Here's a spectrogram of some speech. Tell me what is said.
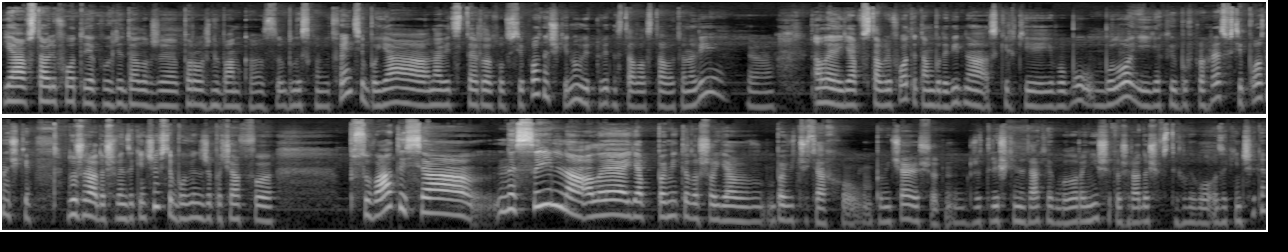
Я вставлю фото, як виглядала вже порожня банка з блиском від Фенсі, бо я навіть стерла тут всі позначки, ну, відповідно, стала ставити нові. е, Але я вставлю фото, там буде видно, скільки його було і який був прогрес в ці позначки. Дуже рада, що він закінчився, бо він вже почав е, псуватися не сильно, але я помітила, що я по відчуттях помічаю, що вже трішки не так, як було раніше, тож рада, що встигли його закінчити.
